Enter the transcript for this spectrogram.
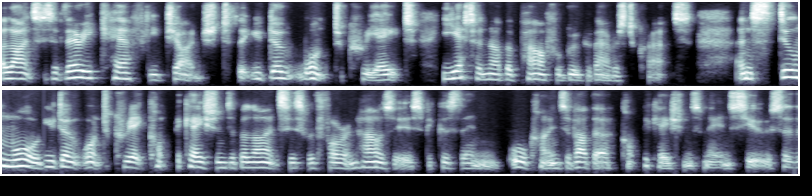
alliances are very carefully judged, that you don't want to create yet another powerful group of aristocrats. And still more, you don't want to create complications of alliances with foreign houses because then all kinds of other complications may ensue. So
